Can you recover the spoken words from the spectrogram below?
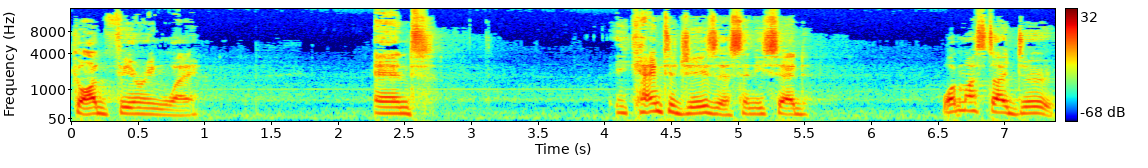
God fearing way. And he came to Jesus and he said, What must I do?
